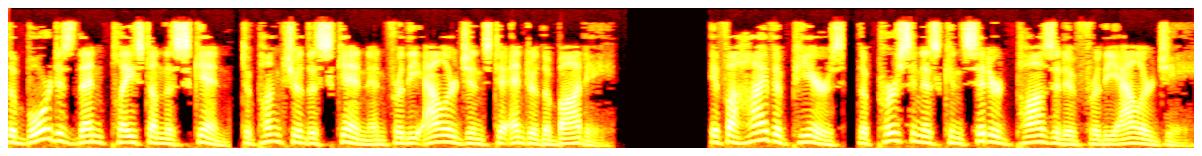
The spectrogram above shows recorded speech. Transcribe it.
The board is then placed on the skin, to puncture the skin and for the allergens to enter the body. If a hive appears, the person is considered positive for the allergy.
